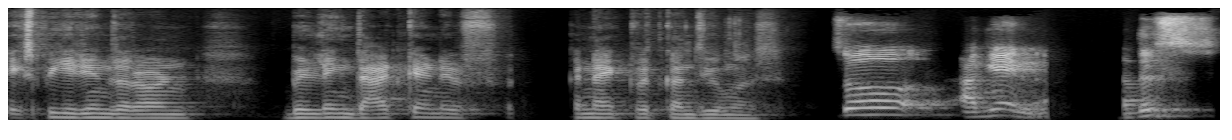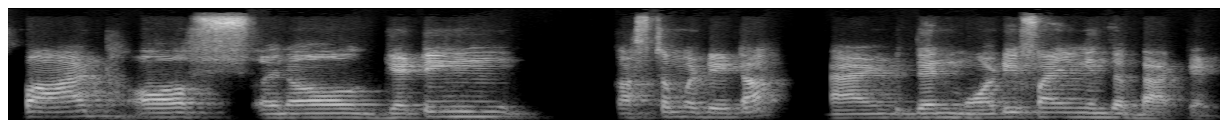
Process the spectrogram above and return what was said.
experience around building that kind of connect with consumers. So again, this part of you know getting customer data and then modifying in the backend.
